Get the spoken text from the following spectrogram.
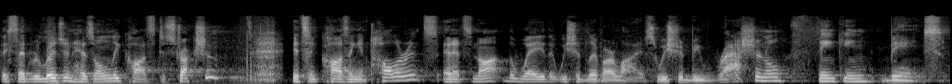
They said religion has only caused destruction, it's in causing intolerance, and it's not the way that we should live our lives. We should be rational, thinking beings.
